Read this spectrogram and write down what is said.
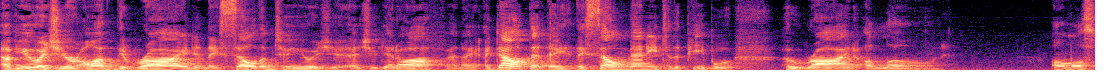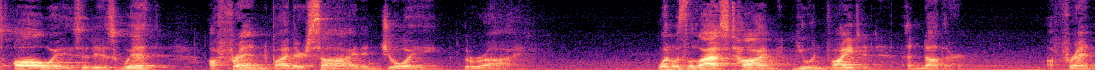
of you as you're on the ride and they sell them to you as you, as you get off. And I, I doubt that they, they sell many to the people who ride alone. Almost always it is with a friend by their side enjoying the ride. When was the last time you invited another, a friend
